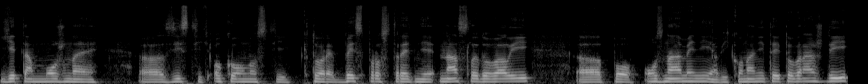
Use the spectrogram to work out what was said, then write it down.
je tam možné zistiť okolnosti, ktoré bezprostredne následovali po oznámení a vykonaní tejto vraždy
